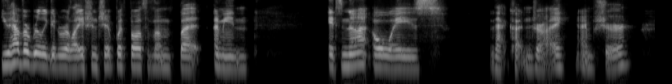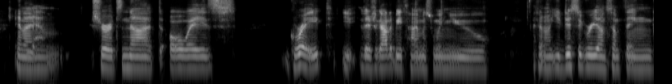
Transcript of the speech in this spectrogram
you have a really good relationship with both of them, but I mean, it's not always that cut and dry, I'm sure. And I'm sure it's not always great. You, there's got to be times when you, I don't know, you disagree on something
